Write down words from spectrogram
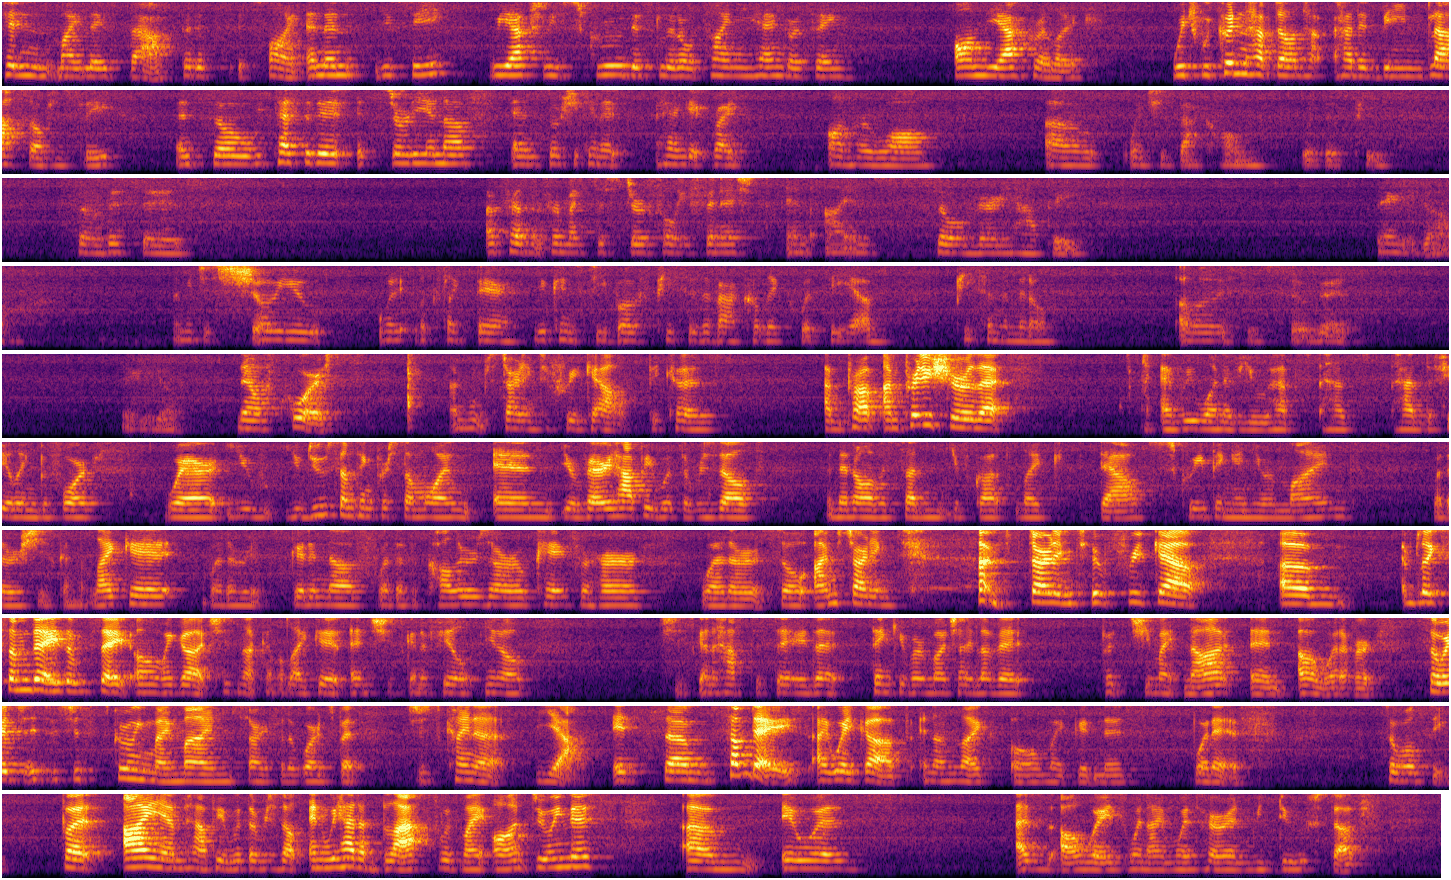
hidden my lace back, but it's it's fine. And then you see, we actually screwed this little tiny hanger thing on the acrylic, which we couldn't have done had it been glass, obviously. And so we tested it, it's sturdy enough, and so she can hang it right on her wall uh, when she's back home with this piece. So this is a present for my sister, fully finished, and I am so very happy. There you go. Let me just show you what it looks like there. You can see both pieces of acrylic with the um, piece in the middle. Oh, this is so good. There you go. Now, of course, I'm starting to freak out because I'm I'm pretty sure that every one of you have has had the feeling before where you you do something for someone and you're very happy with the result and then all of a sudden you've got like doubts creeping in your mind whether she's going to like it whether it's good enough whether the colors are okay for her whether so i'm starting to i'm starting to freak out um, like some days i would say oh my god she's not to like it and she's to feel you know she's to have to say that thank you very much i love it but she might not, and oh, whatever. So it's it's just screwing my mind. Sorry for the words, but it's just kind of yeah. It's um, some days I wake up and I'm like, oh my goodness, what if? So we'll see. But I am happy with the result, and we had a blast with my aunt doing this. Um, it was, as always, when I'm with her and we do stuff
